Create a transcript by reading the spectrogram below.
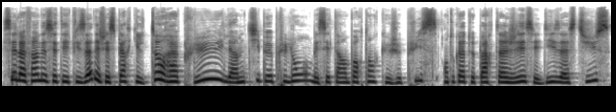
C'est la fin de cet épisode et j'espère qu'il t'aura plu. Il est un petit peu plus long, mais c'est important que je puisse en tout cas te partager ces 10 astuces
